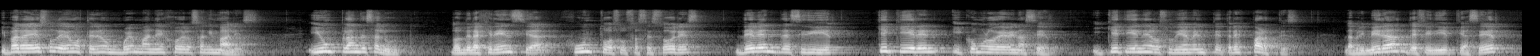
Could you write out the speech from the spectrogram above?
Y para eso debemos tener un buen manejo de los animales y un plan de salud, donde la gerencia, junto a sus asesores, deben decidir qué quieren y cómo lo deben hacer, y que tiene resumidamente tres partes. La primera, definir qué hacer,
